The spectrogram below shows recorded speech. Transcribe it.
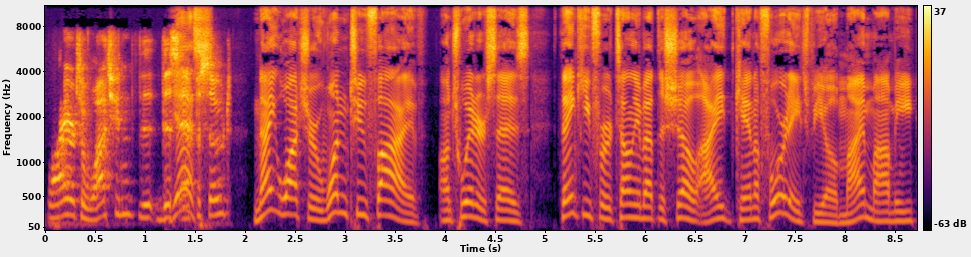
prior to watching th- this Yes. episode. Night Watcher one two five on Twitter says, "Thank you for telling me about the show. I can't afford HBO. My mommy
